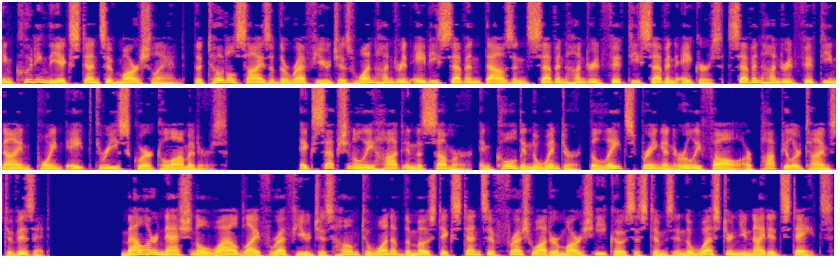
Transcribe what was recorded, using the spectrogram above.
Including the extensive marshland, the total size of the refuge is 187,757 acres, 759.83 square kilometers. Exceptionally hot in the summer and cold in the winter, the late spring and early fall are popular times to visit. Malheur National Wildlife Refuge is home to one of the most extensive freshwater marsh ecosystems in the western United States.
